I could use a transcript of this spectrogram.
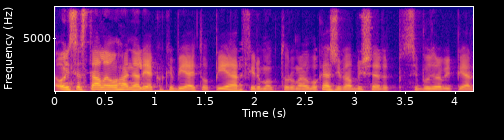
oni sa stále oháňali ako keby aj to PR firmou, ktorú majú, lebo každý publisher si bude robiť PR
